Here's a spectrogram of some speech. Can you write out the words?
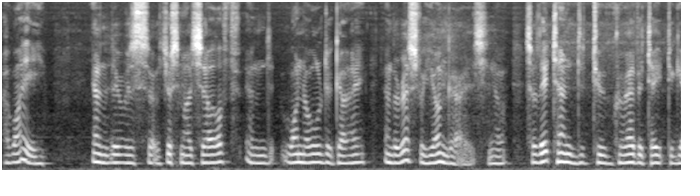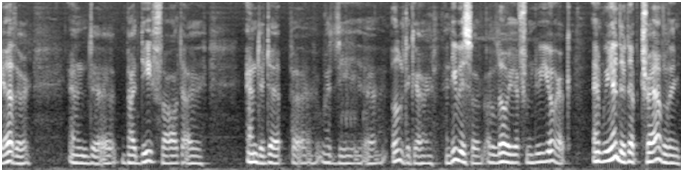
Hawaii, and there was uh, just myself and one older guy and the rest were young guys, you know. So they tended to gravitate together, and uh, by default, I ended up uh, with the uh, older guy, and he was a, a, lawyer from New York, and we ended up traveling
